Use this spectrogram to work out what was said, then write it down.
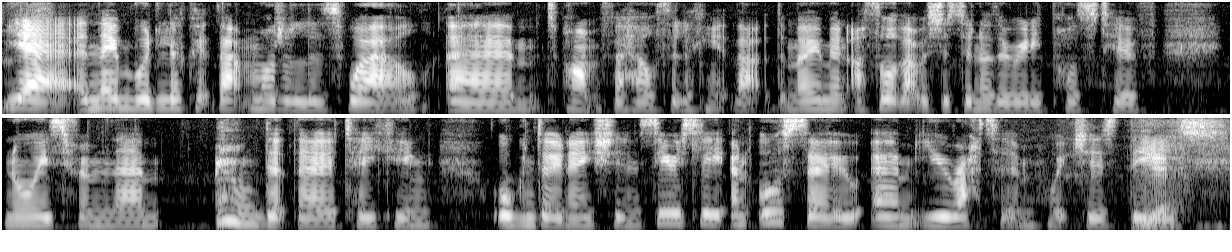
Yeah, and they would look at that model as well. Um, Department for Health are looking at that at the moment. I thought that was just another really positive noise from them that they're taking organ donation seriously, and also um, Euratom, which is the Yes.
